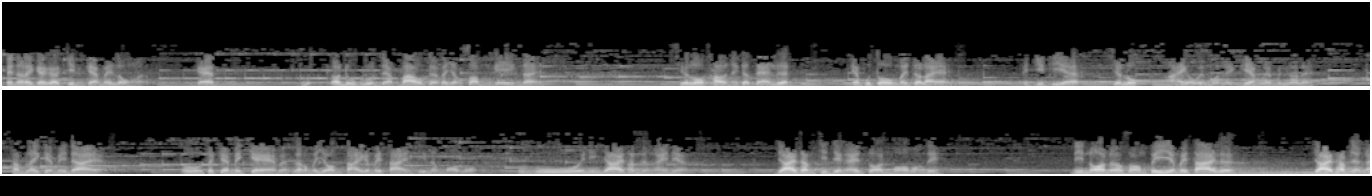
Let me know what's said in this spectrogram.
เป็นอะไรแกก็กินแกไม่ลงอะ แกกระดูกหลุดจากเบ้าแกก็ยังซ่อมแกเองได้ เชื้อโรคเข้าในกระแสเลือด แกพุทโธไม่เท่าไหร่ไม่กี่ทีเชื้อโรคหายออกไปหมดเลยเกลี้ยงเลยไม่เหลือเลยทำอะไรแกไม่ได้อะโอ้แต่แกไม่แก่แล้วก็ไม่ยอมตายก็ไม่ตายจริงนะหมอบอก โอ้โหนี่ยายทำยังไงเนี่ย ยายทำจิตยังไงสอนหมอบ้างสินี่นอนมาตั้งสองปียังไม่ตายเลย ยายทำยังไง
